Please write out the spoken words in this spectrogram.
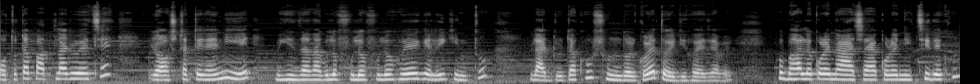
কতটা পাতলা রয়েছে? রসটা টেনে নিয়ে মিহিদানাগুলো ফুলো ফুলো হয়ে গেলেই কিন্তু লাড্ডুটা খুব সুন্দর করে তৈরি হয়ে যাবে। খুব ভালো করে নাড়াচাড়া করে নিচ্ছি, দেখুন।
